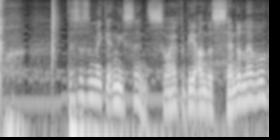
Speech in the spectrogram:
this doesn't make any sense. So I have to be on the center level?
